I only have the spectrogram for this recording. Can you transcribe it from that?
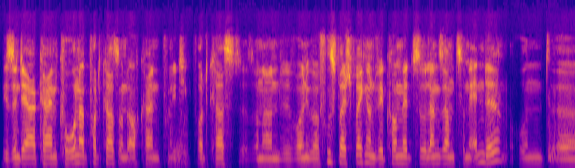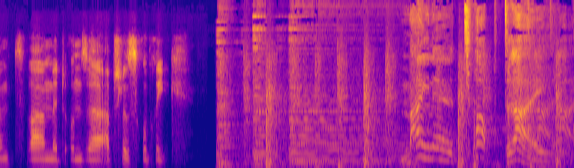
Wir sind ja kein Corona-Podcast und auch kein Politik-Podcast, sondern wir wollen über Fußball sprechen und wir kommen jetzt so langsam zum Ende und äh, zwar mit unserer Abschlussrubrik. Meine Top 3.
